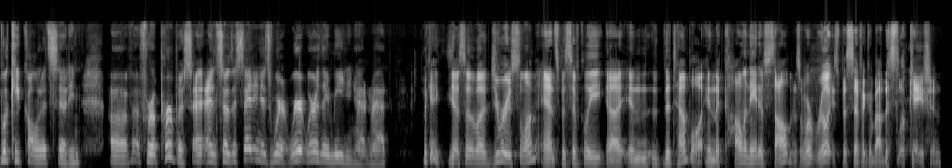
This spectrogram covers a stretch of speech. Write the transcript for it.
we'll keep calling it setting uh, for a purpose. And, and, so the setting is where, where, where are they meeting at, Matt? Okay, yeah, so uh, Jerusalem and specifically uh, in the temple in the colonnade of Solomon. So we're really specific about this location.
